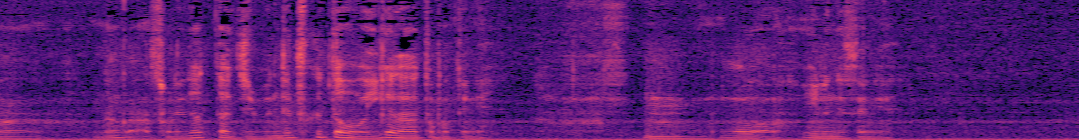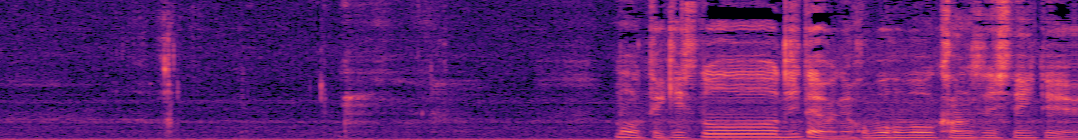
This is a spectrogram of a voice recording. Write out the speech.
まあなんかそれだったら自分で作った方がいいかなと思ってね。うんいるんですよね。もうテキスト自体はねほぼほぼ完成していて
